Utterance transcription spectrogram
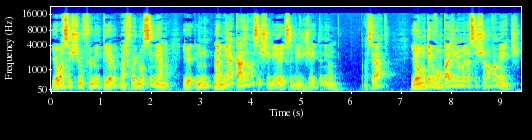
Eu assisti o filme inteiro, mas foi no cinema. E na minha casa eu não assistiria isso de jeito nenhum. Tá certo? E eu não tenho vontade nenhuma de assistir novamente.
